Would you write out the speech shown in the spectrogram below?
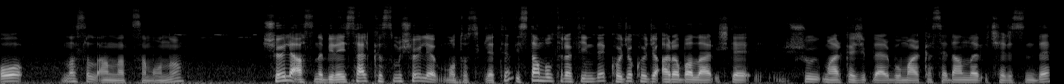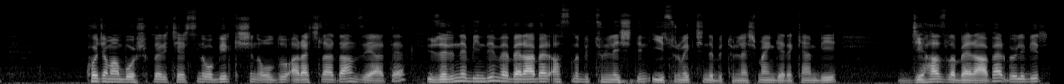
o nasıl anlatsam onu? Şöyle aslında bireysel kısmı şöyle motosikletin. İstanbul trafiğinde koca koca arabalar işte şu marka jipler bu marka sedanlar içerisinde kocaman boşluklar içerisinde o bir kişinin olduğu araçlardan ziyade üzerine bindiğin ve beraber aslında bütünleştiğin, iyi sürmek için de bütünleşmen gereken bir cihazla beraber böyle bir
